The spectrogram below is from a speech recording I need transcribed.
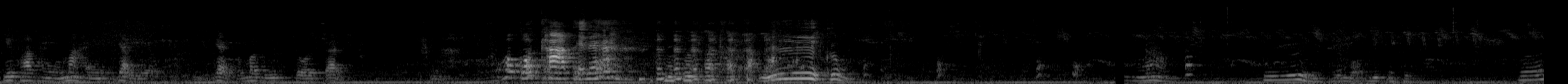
เก็บผักให้มาให้ใหญ่แล้วใหญ่ก็มาบีบจอยกันเพราะกดขาดเลยนะอีคืองามเฮ้ยเห็นบอกบิ๊กจริงเฮ้ย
